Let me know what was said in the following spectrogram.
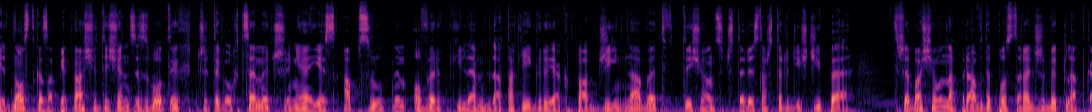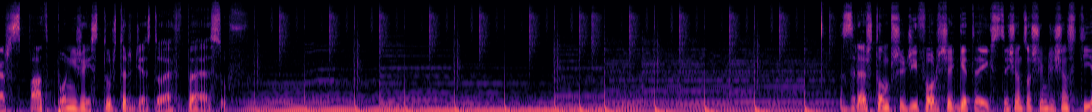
Jednostka za 15 tysięcy złotych, czy tego chcemy, czy nie, jest absolutnym overkillem dla takiej gry jak PUBG, nawet w 1440p. Trzeba się naprawdę postarać, żeby klatkarz spadł poniżej 140 fps. Zresztą przy GeForce GTX 1080 Ti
